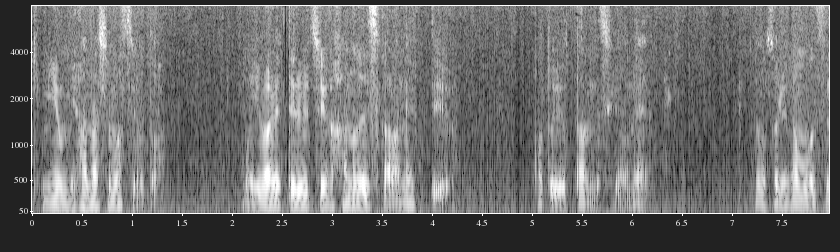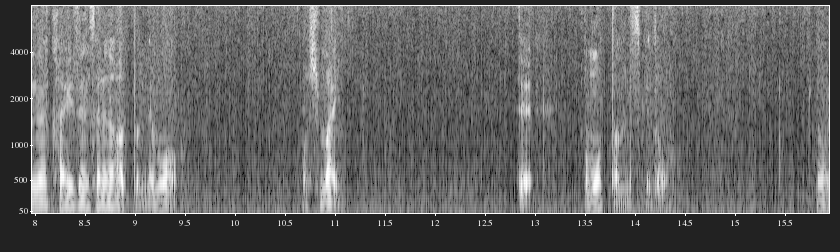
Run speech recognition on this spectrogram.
君を見放しますよと。もう言われてるうちが花ですからねっていうことを言ったんですけどね。でもそれがもう全然改善されなかったんで、もう、おしまいって思ったんですけど、でも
